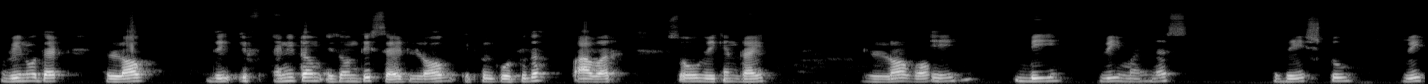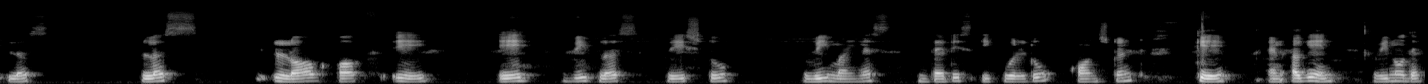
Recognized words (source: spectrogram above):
we know that log the if any term is on this side log it will go to the power. So we can write log of a b v minus raised to v plus plus log of a a v plus raised to v minus that is equal to constant k. And again we know that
